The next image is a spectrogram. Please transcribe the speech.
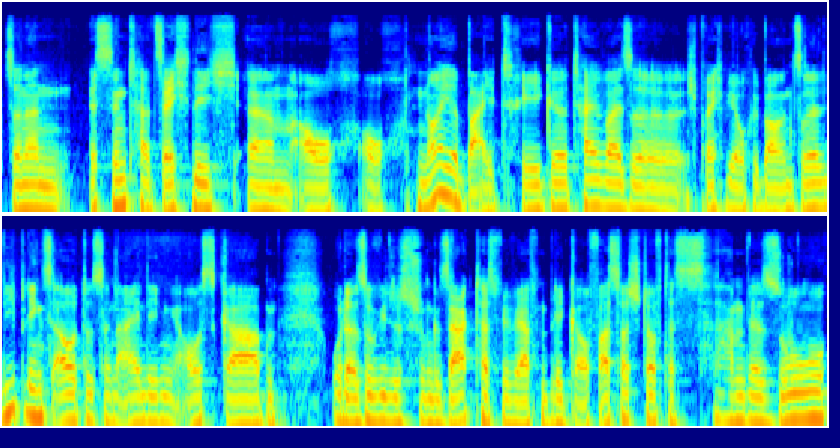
sondern es sind tatsächlich ähm, auch, auch neue Beiträge. Teilweise sprechen wir auch über unsere Lieblingsautos in einigen Ausgaben oder so wie du es schon gesagt hast, wir werfen Blick auf Wasserstoff. Das haben wir so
